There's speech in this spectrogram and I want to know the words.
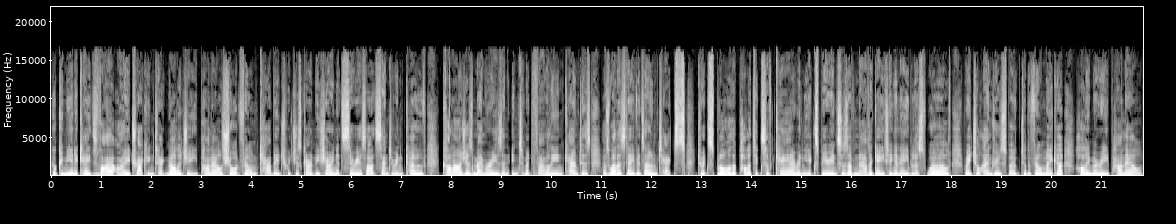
who communicates via eye tracking technology. Parnell's short film Cabbage, which is currently showing at Sirius Arts Centre in Cobh, collages memories and intimate family encounters, as well as David's own texts, to explore the politics of care and the experiences of navigating an ableist world. Rachel Andrews spoke to the filmmaker Holly Marie Parnell.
